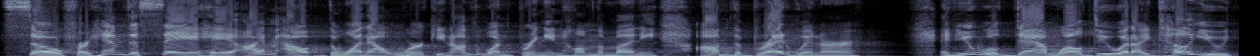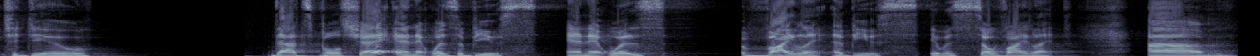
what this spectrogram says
so for him to say hey i'm out the one out working. I'm the one bringing home the money. I'm the breadwinner and you will damn well do what i tell you to do that's bullshit. And it was abuse. And it was violent abuse. It was so violent. Um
